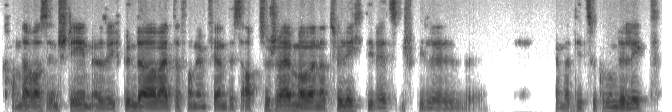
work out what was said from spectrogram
kann da was entstehen. Also ich bin da weit davon entfernt, das abzuschreiben, aber natürlich die letzten Spiele, wenn man die zugrunde legt,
